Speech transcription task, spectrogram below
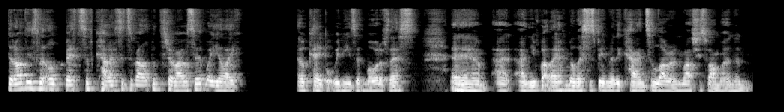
there are these little bits of character development throughout it where you're like, okay, but we needed more of this. Um, and, and you've got like Melissa's being really kind to Lauren while she's vomiting,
